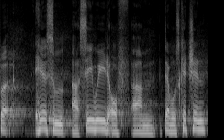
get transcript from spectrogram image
But here's some uh, seaweed off um, Devil's Kitchen.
